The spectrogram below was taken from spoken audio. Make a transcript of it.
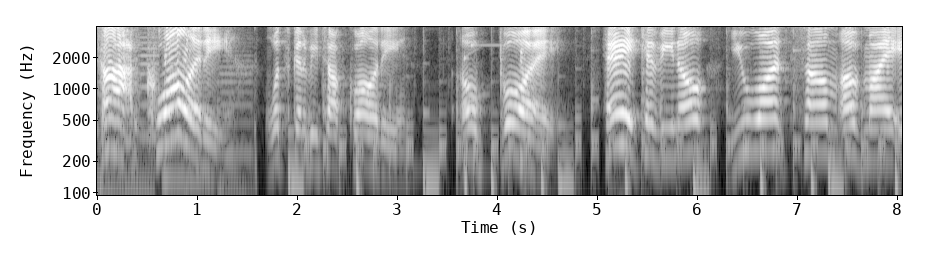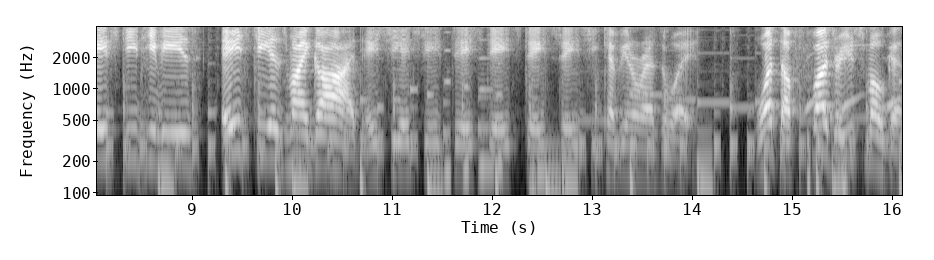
Top quality! What's gonna be top quality? Oh boy! Hey, Kevino! You want some of my HD TVs? HD is my god. HD, HD, HD, HD, HD, HD, HD, Kevino runs away. What the fudge are you smoking?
